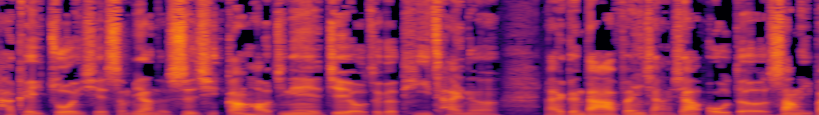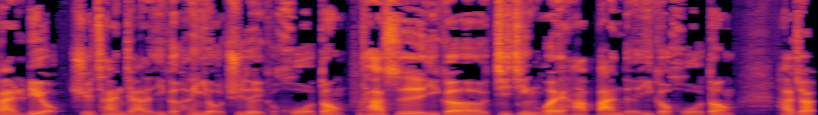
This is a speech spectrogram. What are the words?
他可以做一些什么样的事情？刚好今天也借由这个题材呢，来跟大家分享一下欧德上礼拜六去参加的一个很有趣的一个活动。它是一个基金会他办的一个活动，它叫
